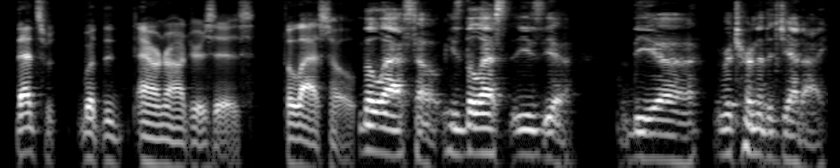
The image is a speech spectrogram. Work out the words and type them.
That's what the Aaron Rodgers is. The Last Hope. the last hope. He's the last he's yeah. The uh Return of the Jedi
